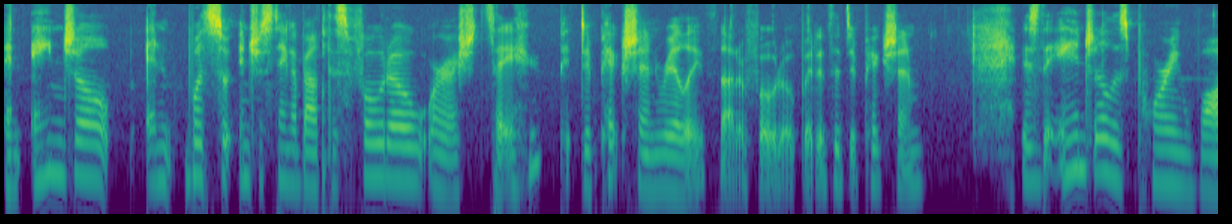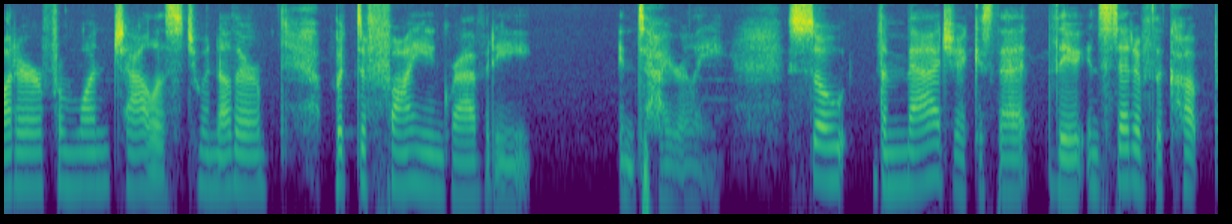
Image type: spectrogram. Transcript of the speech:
an angel, and what's so interesting about this photo, or I should say, depiction, really, it's not a photo, but it's a depiction, is the angel is pouring water from one chalice to another, but defying gravity entirely. So the magic is that they instead of the cup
